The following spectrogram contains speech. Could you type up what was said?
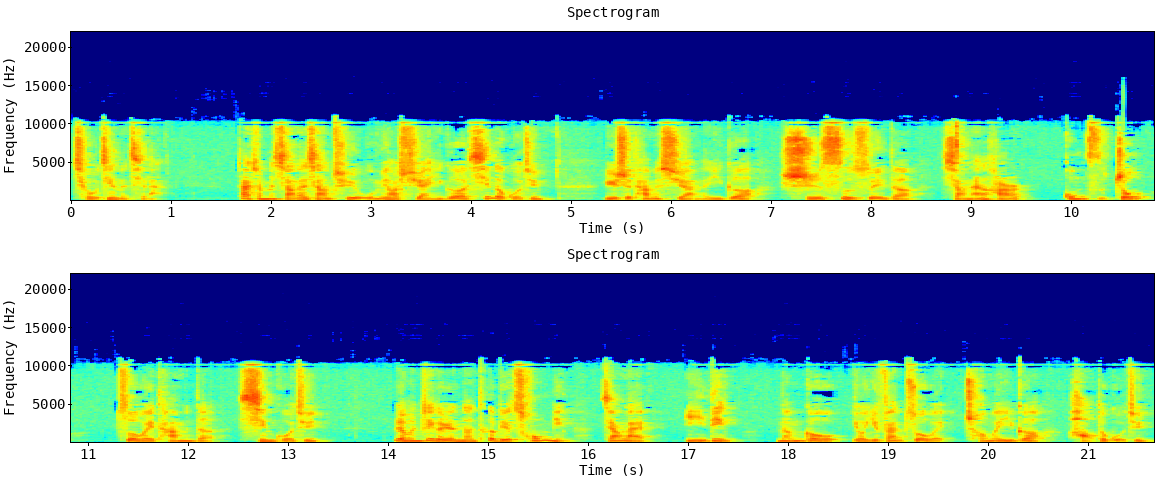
囚禁了起来。大臣们想来想去，我们要选一个新的国君，于是他们选了一个。十四岁的小男孩公子周作为他们的新国君，认为这个人呢特别聪明，将来一定能够有一番作为，成为一个好的国君。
